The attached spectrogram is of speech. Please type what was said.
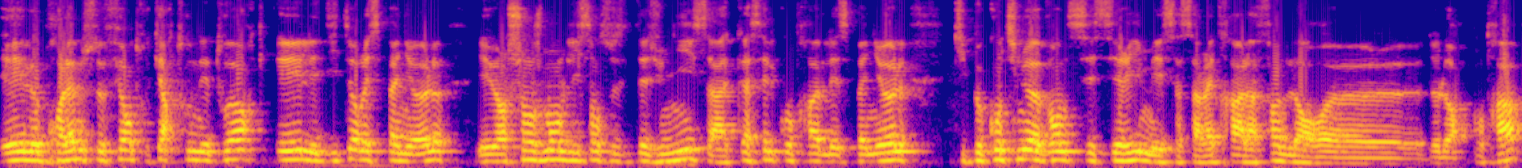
Et le problème se fait entre Cartoon Network et l'éditeur espagnol. Il y a eu un changement de licence aux États-Unis, ça a cassé le contrat de l'espagnol qui peut continuer à vendre ses séries, mais ça s'arrêtera à la fin de leur, euh, de leur contrat.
